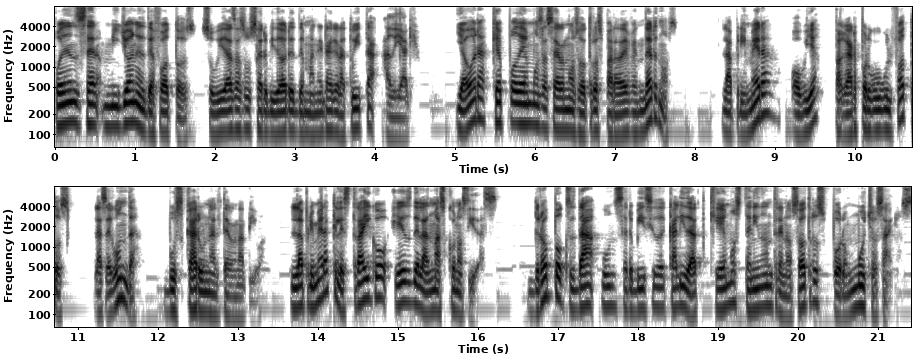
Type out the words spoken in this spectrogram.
Pueden ser millones de fotos subidas a sus servidores de manera gratuita a diario. ¿Y ahora qué podemos hacer nosotros para defendernos? La primera, obvia, pagar por Google Fotos. La segunda, buscar una alternativa. La primera que les traigo es de las más conocidas. Dropbox da un servicio de calidad que hemos tenido entre nosotros por muchos años.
